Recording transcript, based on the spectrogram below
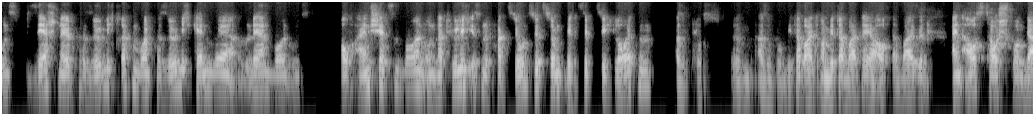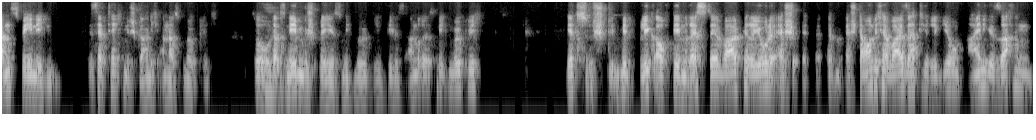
uns sehr schnell persönlich treffen wollen, persönlich kennenlernen wollen, uns auch einschätzen wollen. Und natürlich ist eine Fraktionssitzung mit 70 Leuten, also plus, ähm, also wo Mitarbeiterinnen und Mitarbeiter ja auch dabei sind, ein Austausch von ganz wenigen. Ist ja technisch gar nicht anders möglich. So, und das Nebengespräch ist nicht möglich. Vieles andere ist nicht möglich. Jetzt mit Blick auf den Rest der Wahlperiode, äh, erstaunlicherweise hat die Regierung einige Sachen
